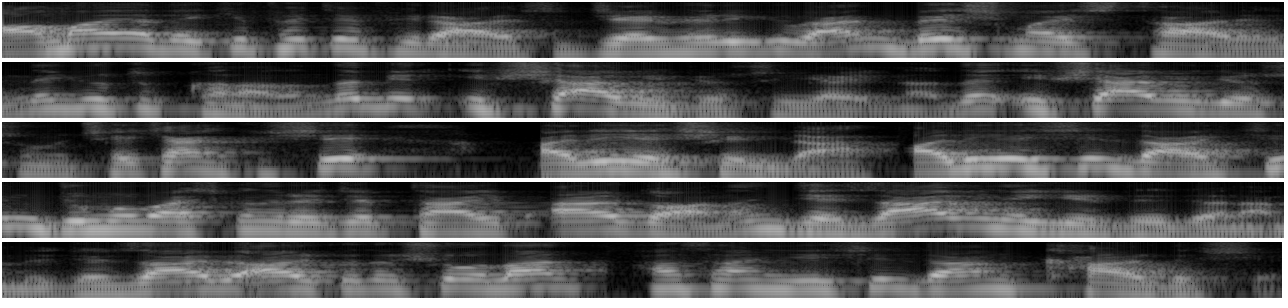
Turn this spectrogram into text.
Almanya'daki FETÖ firarisi Cevheri Güven 5 Mayıs tarihinde YouTube kanalında bir ifşa videosu yayınladı. İfşa videosunu çeken kişi Ali Yeşildağ. Ali Yeşildağ kim? Cumhurbaşkanı Recep Tayyip Erdoğan'ın cezaevine girdiği dönemde cezaevi arkadaşı olan Hasan Yeşildağ'ın kardeşi.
